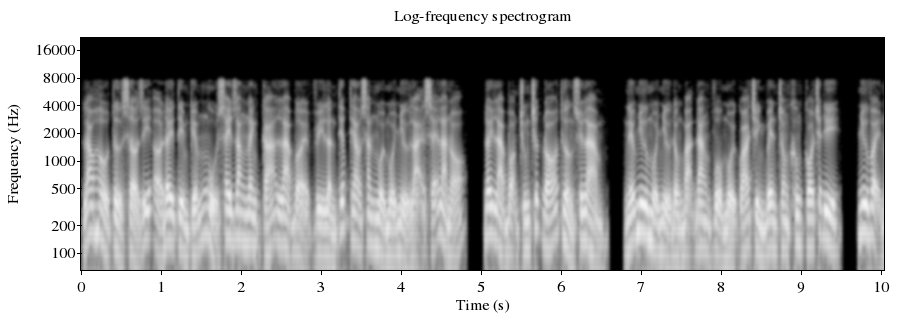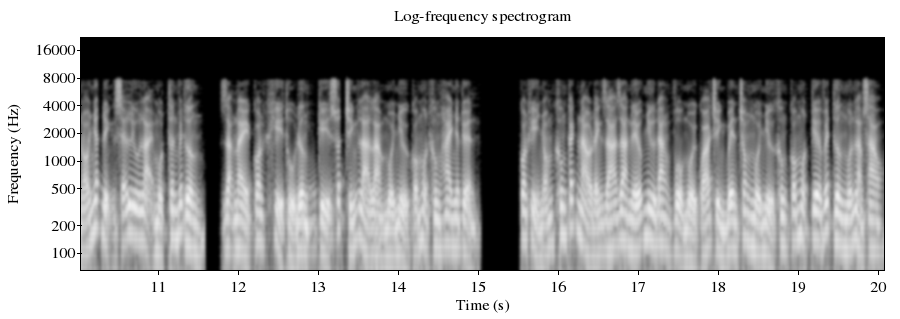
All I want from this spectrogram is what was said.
Lão hầu tử sở dĩ ở đây tìm kiếm ngủ say răng nanh cá là bởi vì lần tiếp theo săn mồi mồi nhử lại sẽ là nó, đây là bọn chúng trước đó thường xuyên làm, nếu như mồi nhử đồng bạn đang vồ mồi quá trình bên trong không có chết đi, như vậy nó nhất định sẽ lưu lại một thân vết thương, dạng này con khỉ thủ đường kỳ xuất chính là làm mồi nhử có một không hai nhân tuyển. Con khỉ nhóm không cách nào đánh giá ra nếu như đang vồ mồi quá trình bên trong mồi nhử không có một tia vết thương muốn làm sao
